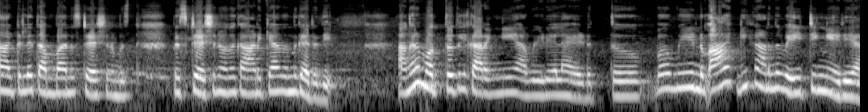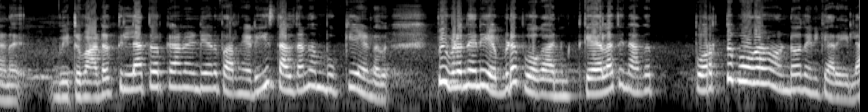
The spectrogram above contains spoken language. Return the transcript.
നാട്ടിലെ Thampanoor station bus bus station ഒന്ന് കാണിക്കാമെന്ന് കരുതി. അങ്ങനെ മൊത്തത്തിൽ കറങ്ങി ആ വീഡിയോ എല്ലാം എടുത്തു. വീണ്ടും ആ ഈ കാണുന്ന വെയിറ്റിംഗ് ഏരിയ ആണ്. വീട്ടുപാടത്തില്ലാത്തവർക്കാണ് വേണ്ടിയാണ് പറഞ്ഞത്. ഈ സ്ഥലത്താണ് നമ്മൾ ബുക്ക് ചെയ്യേണ്ടത്. ഇപ്പോൾ ഇവിടെ നിന്ന് എവിടെ പോകാനും കേരളത്തിനകത്ത് പുറത്ത് പോകാനുണ്ടോ എന്ന് എനിക്കറിയില്ല.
